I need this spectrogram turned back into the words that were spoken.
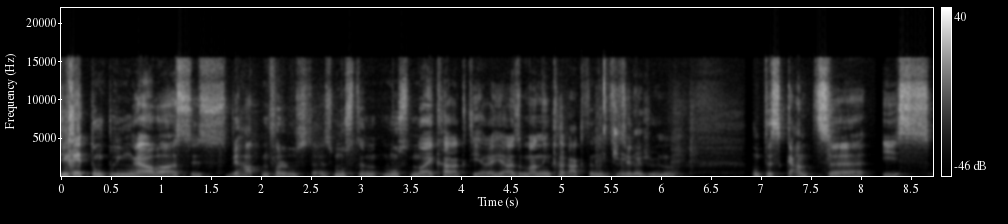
die Rettung bringe, aber es ist, wir hatten Verluste, es mussten, mussten neue Charaktere her, also man den Charakter nicht zu sehr gewöhnen. Und das Ganze ist,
